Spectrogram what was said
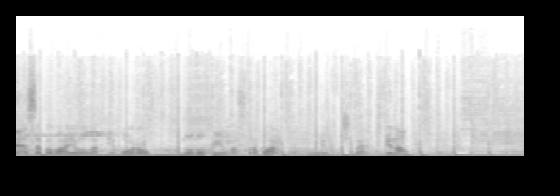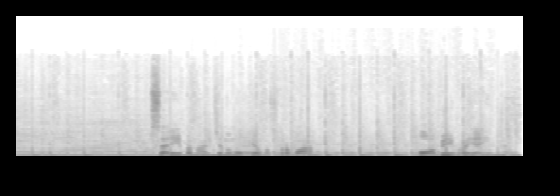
Не забиває Олег Єгоров. Ну ну Київ Гастробар крокує в чвертьфінал. В серії пенальті ну Київ Гастробар. Обіграє Інтер.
